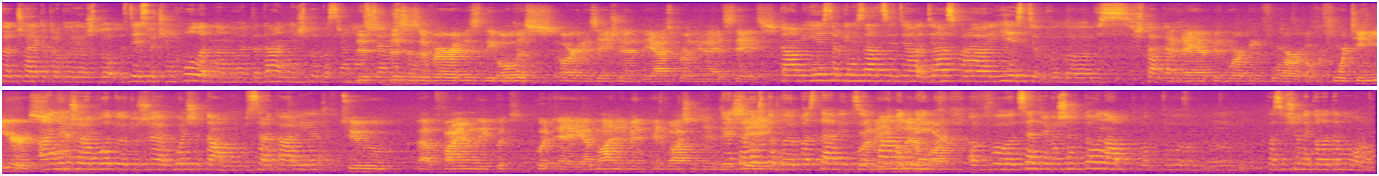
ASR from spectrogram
тот человек, который говорил, что здесь очень холодно, но это да, ничто по сравнению This, с тем, this is a very, this is the oldest organization in diaspora in the United States. Там есть организации диа- диаспора, есть в- в Штатах. And they have been working for over 14 years Они уже работают уже больше там 40 лет to uh, finally put, put a, a monument in Washington, для того, чтобы поставить for the памятник в центре Вашингтона, посвященный Голодомору.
